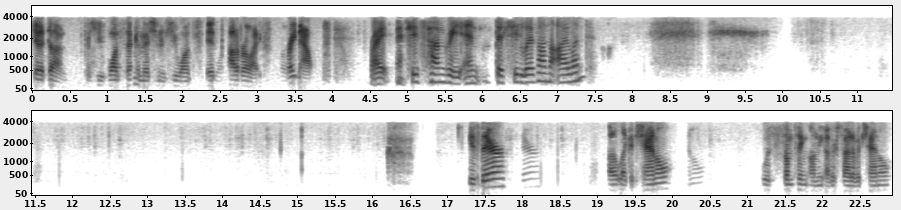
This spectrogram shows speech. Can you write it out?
get it done because she wants that commission and she wants it out of her life right now. Right. And she's hungry. And does she live on the island? Is there uh, like a channel with something on the other side of a channel?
